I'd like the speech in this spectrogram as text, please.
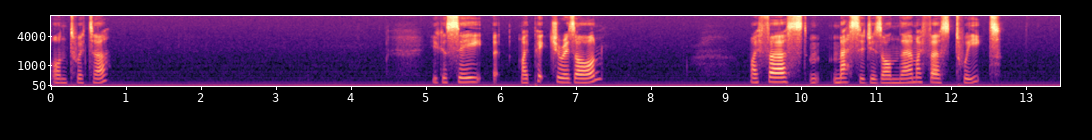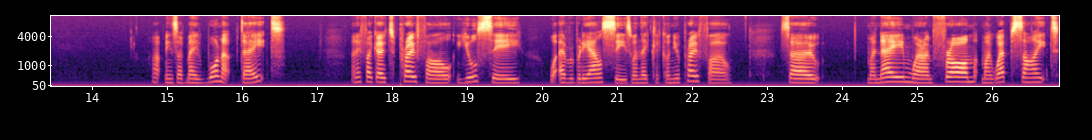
on Twitter. You can see my picture is on. My first message is on there, my first tweet. That means I've made one update. And if I go to profile, you'll see what everybody else sees when they click on your profile. So my name, where I'm from, my website,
